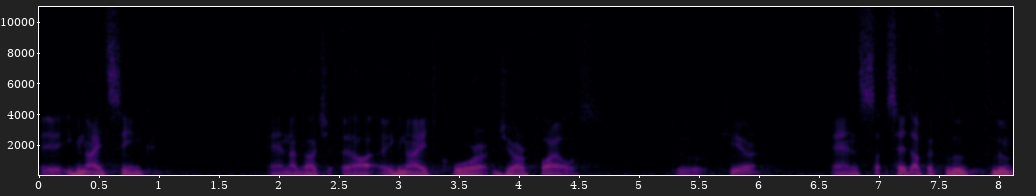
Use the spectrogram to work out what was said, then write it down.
Ignite sink and Ignite core jar files to here and set up a Flume, Flume,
